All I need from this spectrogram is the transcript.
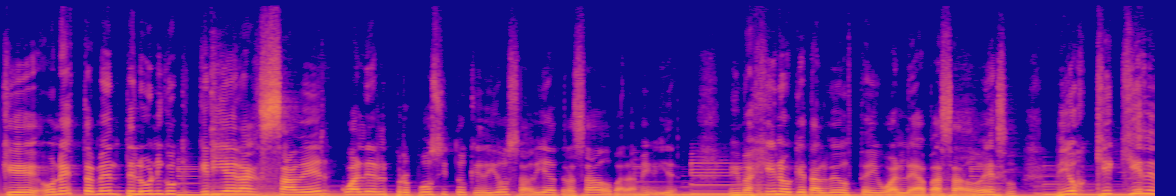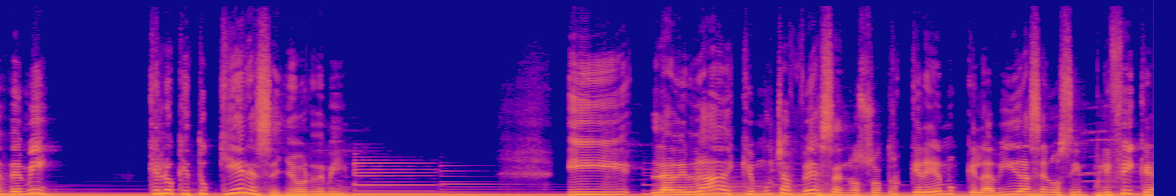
que honestamente lo único que quería era saber cuál era el propósito que Dios había trazado para mi vida. Me imagino que tal vez a usted igual le ha pasado eso. Dios, ¿qué quieres de mí? ¿Qué es lo que tú quieres, Señor, de mí? Y la verdad es que muchas veces nosotros queremos que la vida se nos simplifique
